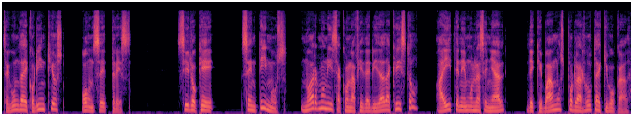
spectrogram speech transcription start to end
Segunda de Corintios 11:3. Si lo que sentimos no armoniza con la fidelidad a Cristo, ahí tenemos la señal de que vamos por la ruta equivocada.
